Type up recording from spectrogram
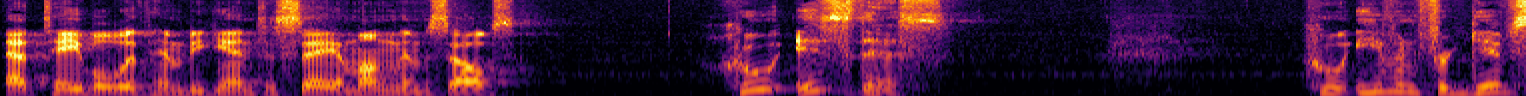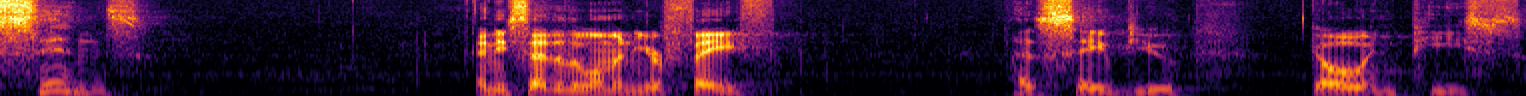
at table with him began to say among themselves, Who is this? Who even forgives sins? And he said to the woman, Your faith has saved you. Go in peace.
